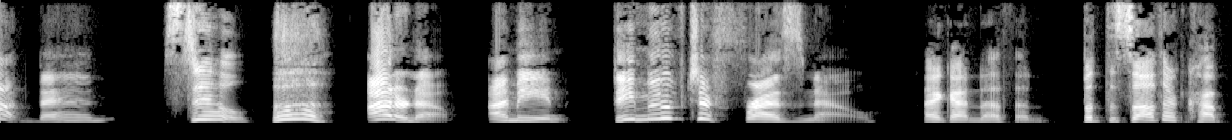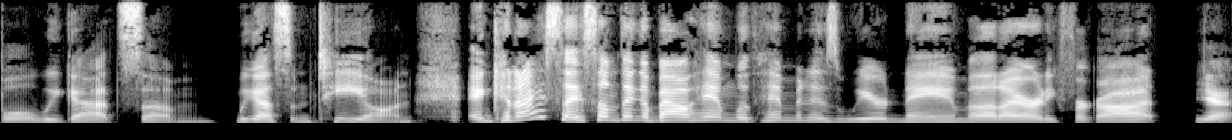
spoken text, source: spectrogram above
not then. Still, ugh, I don't know. I mean, they moved to Fresno. I got nothing. But this other couple, we got some we got some tea on. And can I say something about him with him and his weird name that I already forgot? Yeah.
